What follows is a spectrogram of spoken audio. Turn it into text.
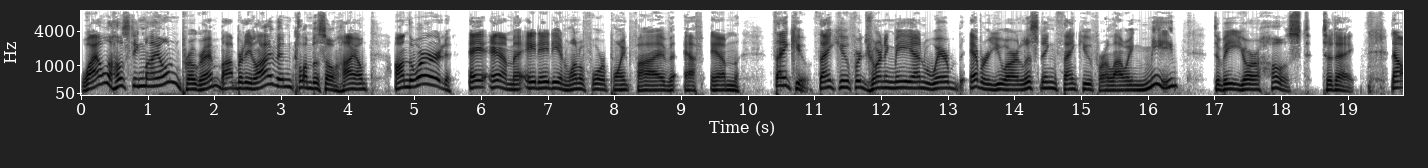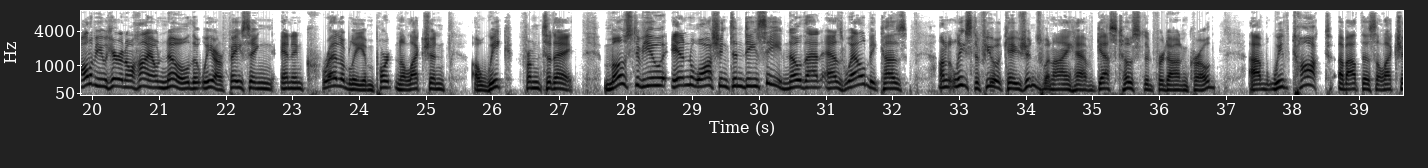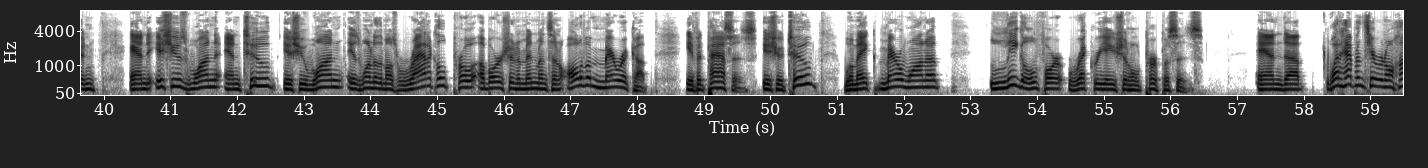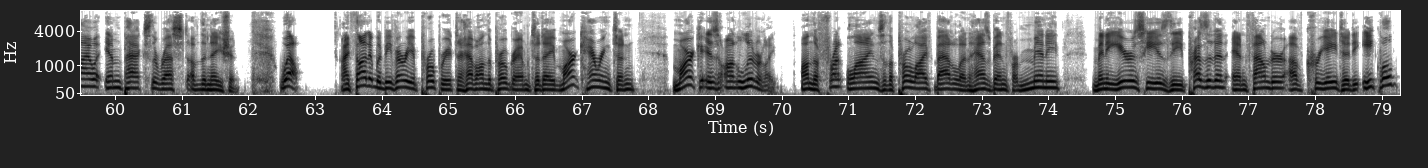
while hosting my own program, Bob Burney Live in Columbus, Ohio, on the Word AM 880 and 104.5 FM. Thank you. Thank you for joining me, and wherever you are listening, thank you for allowing me to be your host today. Now, all of you here in Ohio know that we are facing an incredibly important election a week from today. Most of you in Washington, D.C. know that as well because on at least a few occasions when I have guest hosted for Don Crow, uh, we've talked about this election and issues one and two. Issue one is one of the most radical pro abortion amendments in all of America if it passes. Issue two will make marijuana legal for recreational purposes. And uh, what happens here in Ohio impacts the rest of the nation. Well, I thought it would be very appropriate to have on the program today Mark Harrington. Mark is on literally on the front lines of the pro life battle and has been for many, many years. He is the president and founder of Created Equal.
